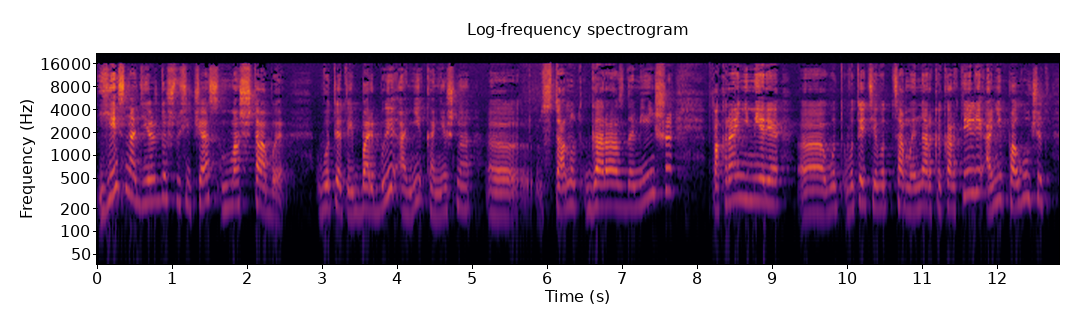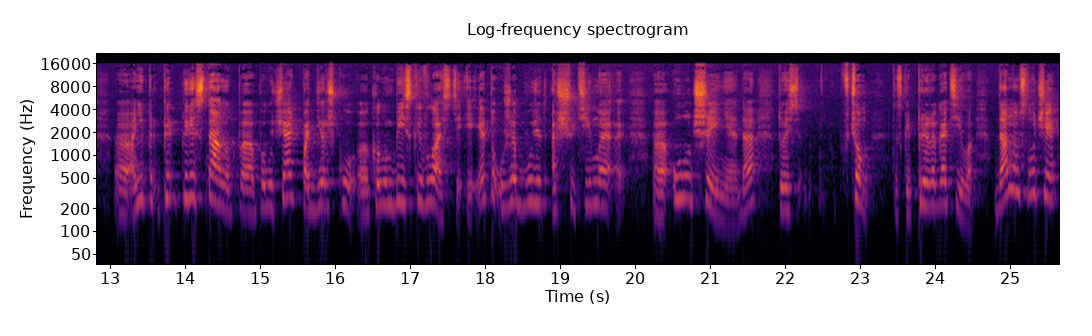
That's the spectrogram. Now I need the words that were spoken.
Есть надежда, что сейчас масштабы вот этой борьбы, они, конечно, э, станут гораздо меньше. По крайней мере, э, вот, вот эти вот самые наркокартели, они получат, э, они перестанут получать поддержку колумбийской власти, и это уже будет ощутимое улучшение, да, то есть в чем так сказать, прерогатива. В данном случае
